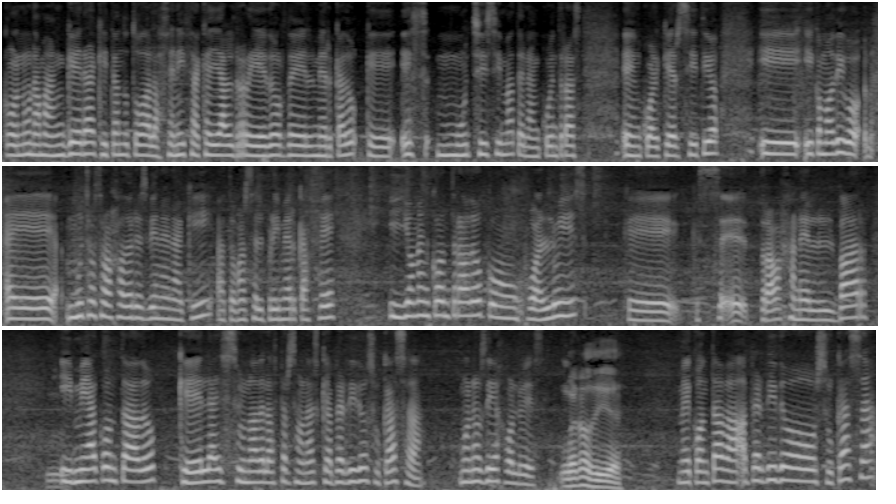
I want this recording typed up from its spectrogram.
con una manguera quitando toda la ceniza que hay alrededor del mercado, que es muchísima, te la encuentras en cualquier sitio. Y, como digo, eh, muchos trabajadores vienen aquí a tomarse el primer café y yo me he encontrado con Juan Luis, que, trabaja en el bar mm. y me ha contado que él es una de las personas que ha perdido su casa. Buenos días, Juan Luis. Buenos días. Me contaba, ha perdido su casa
